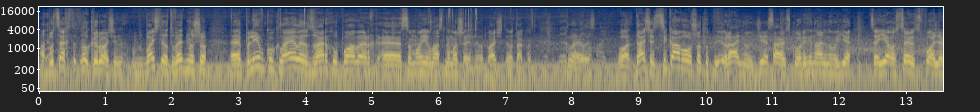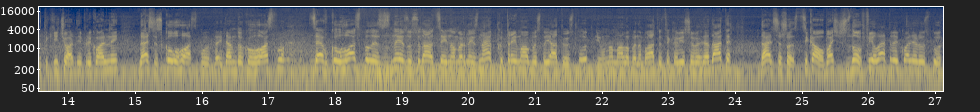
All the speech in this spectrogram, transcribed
Або це хто- ну коротше, бачите, от видно, що е, плівку клеїли зверху поверх е, самої власне машини. От бачите, отак от клеїлись. От, далі цікавого, що тут реально GSI-овського оригінального є. Це є ось цей спойлер, такий чорний, прикольний. Далі з колгоспу, йдемо до колгоспу. Це в колгоспили знизу сюди цей номерний знак, який мав би стояти ось тут, і воно мало би набагато цікавіше виглядати. Далі що цікаво, бачиш, знов фіолетовий колір ось тут.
